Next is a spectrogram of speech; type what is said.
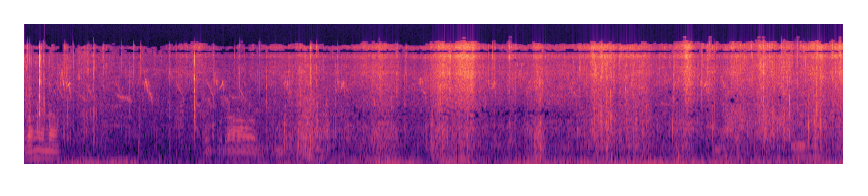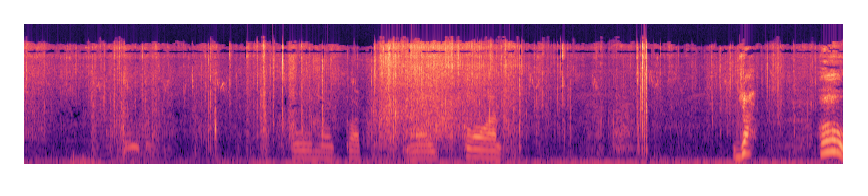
Đây, oh, oh my god, my god. Yeah. Oh,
